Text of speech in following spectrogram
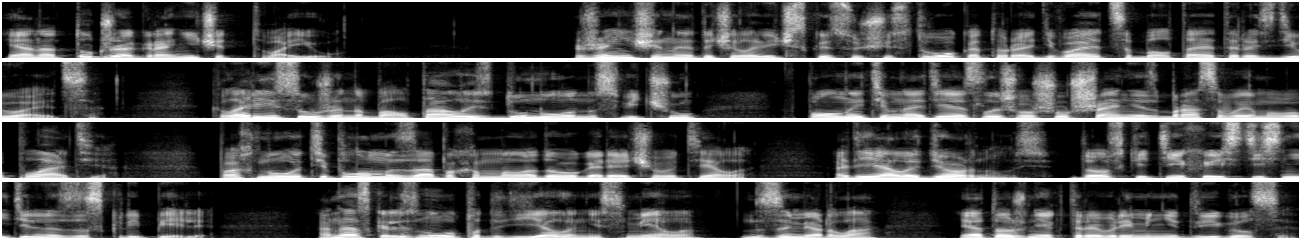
«и она тут же ограничит твою». Женщина — это человеческое существо, которое одевается, болтает и раздевается — Клариса уже наболталась, дунула на свечу. В полной темноте я слышал шуршание сбрасываемого платья. Пахнуло теплом и запахом молодого горячего тела. Одеяло дернулось, доски тихо и стеснительно заскрипели. Она скользнула под одеяло не смело, замерла. Я тоже некоторое время не двигался.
